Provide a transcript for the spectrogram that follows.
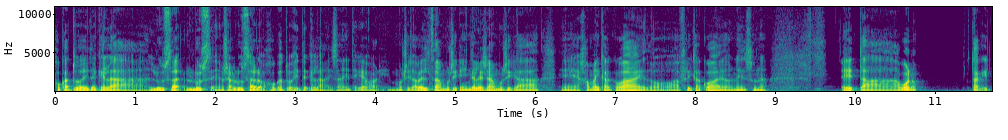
jokatu daitekela luza, luze, osea, luzaro jokatu daitekela, izan daiteke, ba hori, musika beltza, musika ingelesa, musika eh, jamaikakoa edo afrikakoa edo nahi. Eta, bueno, ez dakit,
